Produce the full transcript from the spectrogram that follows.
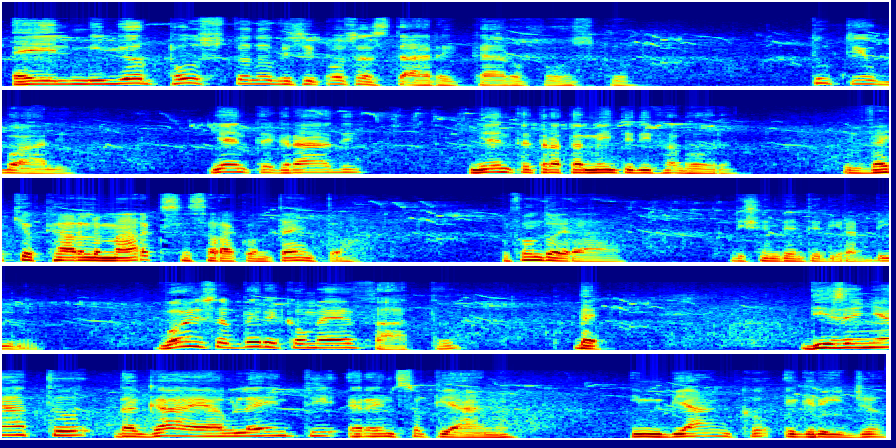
È il miglior posto dove si possa stare, caro Fosco. Tutti uguali. Niente gradi, niente trattamenti di favore. Il vecchio Karl Marx sarà contento. In fondo era discendente di rabbini. Vuoi sapere come è fatto? Beh, disegnato da Gae Aulenti e Renzo Piano, in bianco e grigio.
